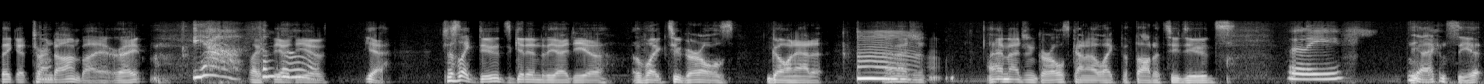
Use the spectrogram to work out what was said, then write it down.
they get turned on by it, right? Yeah, Like somehow. the idea of yeah, just like dudes get into the idea of like two girls going at it. I Mm, imagine I imagine girls kind of like the thought of two dudes. really? Yeah, I can see it.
